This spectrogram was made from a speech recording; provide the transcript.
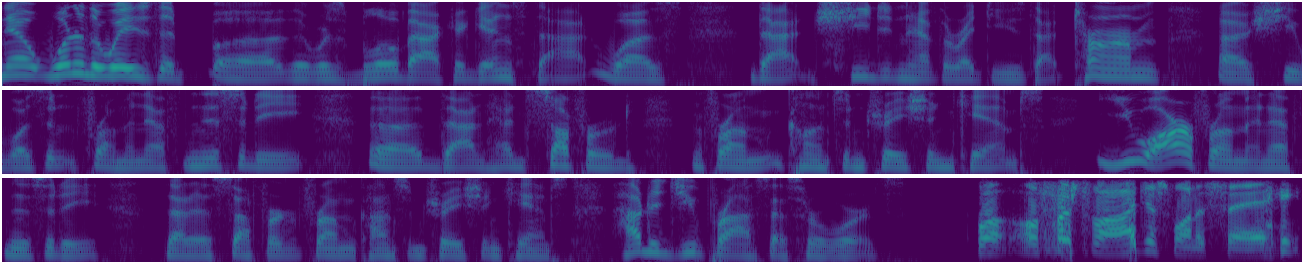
Now, one of the ways that uh, there was blowback against that was that she didn't have the right to use that term. Uh, she wasn't from an ethnicity uh, that had suffered from concentration camps. You are from an ethnicity that has suffered from concentration camps. How did you process her words? Well, well, first of all, I just want to say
